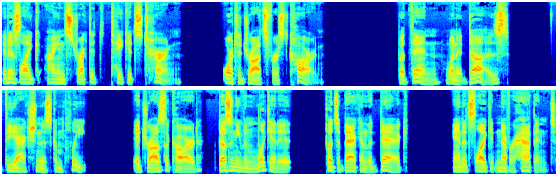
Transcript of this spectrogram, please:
it is like I instruct it to take its turn, or to draw its first card. But then, when it does, the action is complete. It draws the card, doesn't even look at it, puts it back in the deck, and it's like it never happened.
